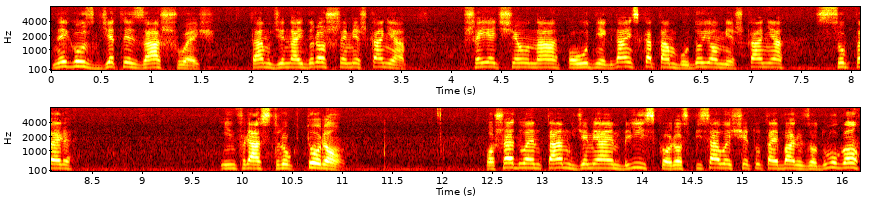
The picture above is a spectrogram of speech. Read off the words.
Nygus, gdzie ty zaszłeś? Tam, gdzie najdroższe mieszkania. Przejedź się na południe Gdańska, tam budują mieszkania super infrastrukturą. Poszedłem tam, gdzie miałem blisko. Rozpisałeś się tutaj bardzo długo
